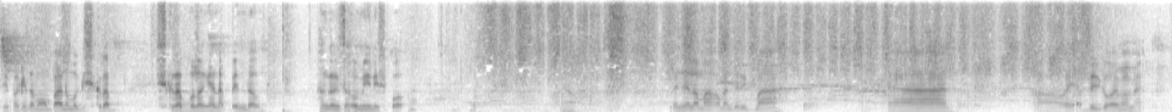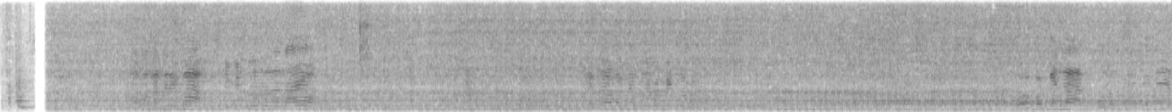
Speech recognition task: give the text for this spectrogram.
Ipakita mo kung paano mag-scrub. Scrub mo lang yan up and down hanggang sa kuminis po. Yan. Ganyan lang mga kamandirigma. Yan. Okay, update ko kayo mamaya. Mga kamandirigma, pipintura na tayo. Ito, magtuturo pintura. O, pag ganyan, kulang sa ganyan.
